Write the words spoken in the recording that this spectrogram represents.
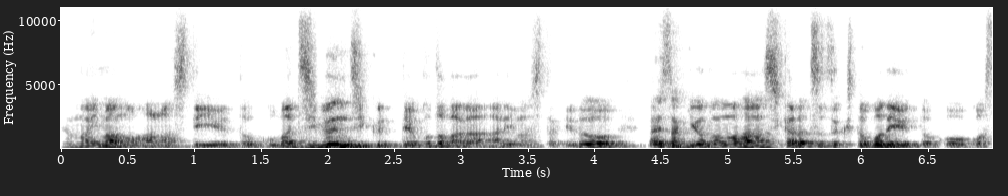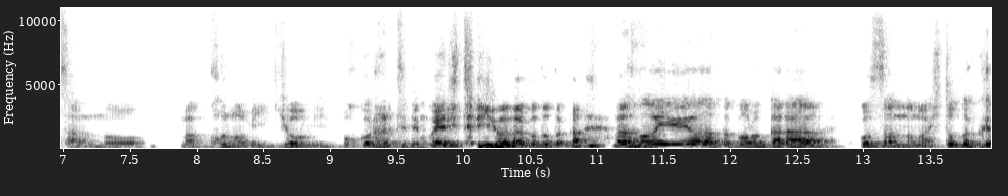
まあ、今のお話で言うとこう、まあ、自分軸っていう言葉がありましたけど、やっぱり先ほどのお話から続くところで言うと、こうお子さんの、まあ、好み、興味、怒られてでもやりたいようなこととか、まあ、そういうようなところから、お子さんの、まあ、人と比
